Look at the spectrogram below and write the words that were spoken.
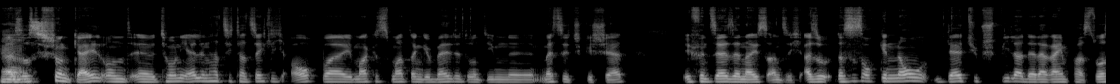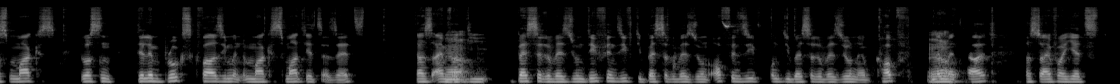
Ja. Also es ist schon geil und äh, Tony Allen hat sich tatsächlich auch bei Marcus Smart dann gemeldet und ihm eine Message geshared. Ich finde es sehr, sehr nice an sich. Also, das ist auch genau der Typ Spieler, der da reinpasst. Du hast einen Marcus, du hast einen Dylan Brooks quasi mit einem Marcus Smart jetzt ersetzt. Das ist einfach ja. die bessere Version defensiv, die bessere Version offensiv und die bessere Version im Kopf, ne, ja. mental, hast du einfach jetzt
